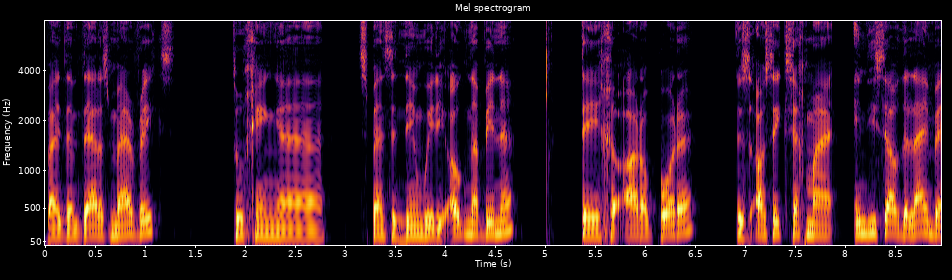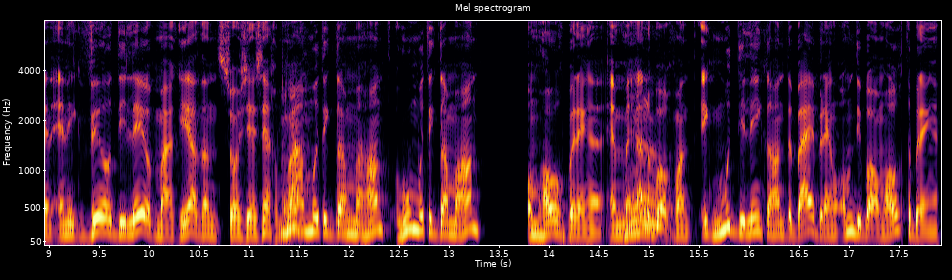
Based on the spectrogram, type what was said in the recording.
bij de Dallas Mavericks, toen ging eh, Spencer Dinwiddie ook naar binnen tegen Aro Porter. Dus als ik zeg maar in diezelfde lijn ben en ik wil die layup maken, ja, dan zoals jij zegt, waar moet ik dan mijn hand, hoe moet ik dan mijn hand omhoog brengen en mijn Ja. elleboog? Want ik moet die linkerhand erbij brengen om die bal omhoog te brengen.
